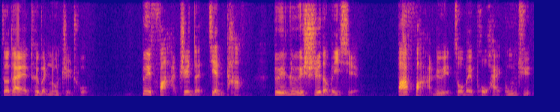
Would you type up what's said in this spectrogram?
则在推文中指出，对法治的践踏，对律师的威胁，把法律作为破坏工具。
